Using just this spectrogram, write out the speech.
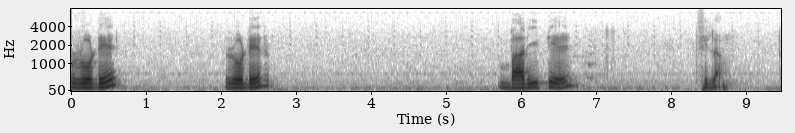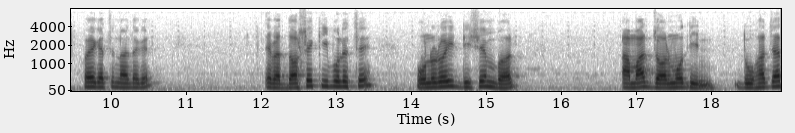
রোডে, রোডের বাড়িতে ছিলাম। হয়ে গেছে নয় দাগের। এবার দশে কি বলেছে? পনেরোই ডিসেম্বর আমার জন্মদিন। দু হাজার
